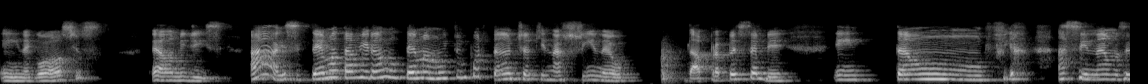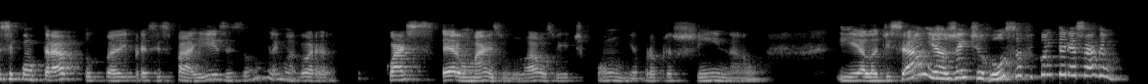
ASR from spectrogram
em negócios. Ela me disse: ah, esse tema está virando um tema muito importante aqui na China, eu, dá para perceber. Então, assinamos esse contrato para ir para esses países, não lembro agora quais eram mais, o Laos, o Vietcong, a própria China. E ela disse: Ah, minha agente russa ficou interessada. Eu,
